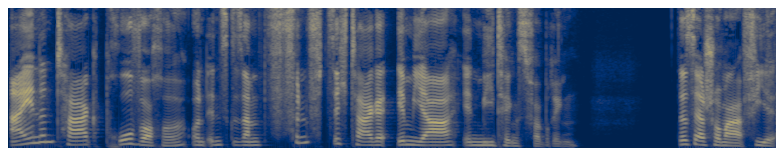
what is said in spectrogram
einen Tag pro Woche und insgesamt 50 Tage im Jahr in Meetings verbringen. Das ist ja schon mal viel.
